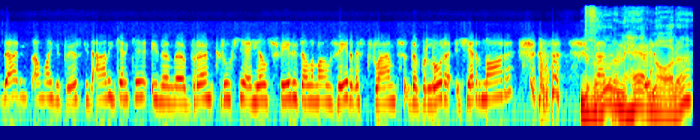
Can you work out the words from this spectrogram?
daar is het allemaal gebeurd. In Adenkerke, in een uh, bruin kroegje. Heel sfeer is allemaal zeer West-Vlaams. De verloren Gernaren. De verloren Hernaren?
